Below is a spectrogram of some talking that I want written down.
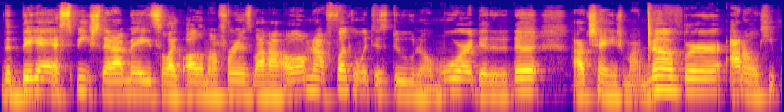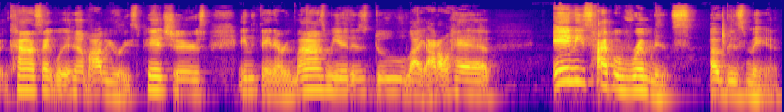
the big ass speech that I made to like all of my friends about how, oh, I'm not fucking with this dude no more. Da da da da. I'll change my number. I don't keep in contact with him. I'll be erase pictures. Anything that reminds me of this dude. Like I don't have any type of remnants of this man.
